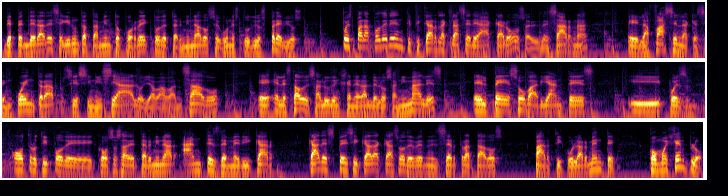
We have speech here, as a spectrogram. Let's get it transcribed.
dependerá de seguir un tratamiento correcto determinado según estudios previos, pues para poder identificar la clase de ácaro, o sea, de sarna, eh, la fase en la que se encuentra, pues si es inicial o ya va avanzado, eh, el estado de salud en general de los animales, el peso, variantes y pues otro tipo de cosas a determinar antes de medicar cada especie y cada caso deben ser tratados particularmente. Como ejemplo,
